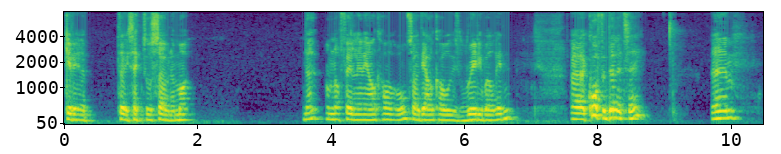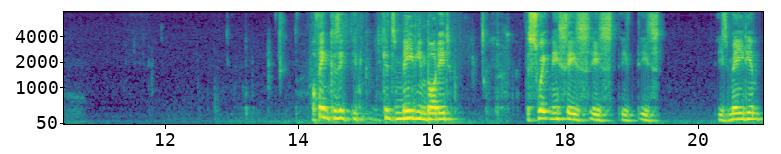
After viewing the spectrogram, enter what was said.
give it a 30 seconds or so and I might... No, I'm not feeling any alcohol at all. So the alcohol is really well hidden. Uh, quaffability. Um, I think because it, it, it's medium bodied, the sweetness is is is is, medium.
